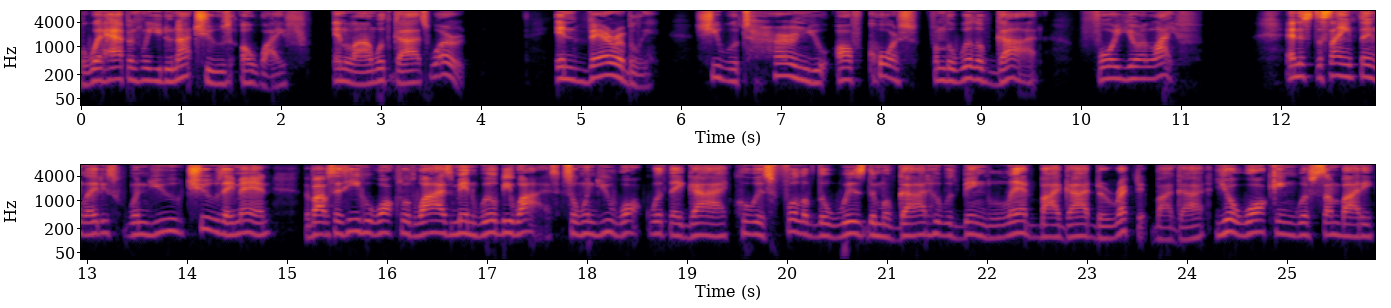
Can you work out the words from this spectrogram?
But what happens when you do not choose a wife in line with God's word? Invariably, she will turn you off course from the will of God for your life. And it's the same thing, ladies. When you choose a man, the Bible says he who walks with wise men will be wise. So when you walk with a guy who is full of the wisdom of God, who is being led by God, directed by God, you're walking with somebody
